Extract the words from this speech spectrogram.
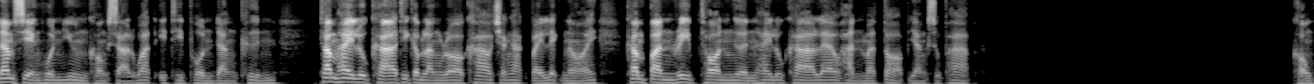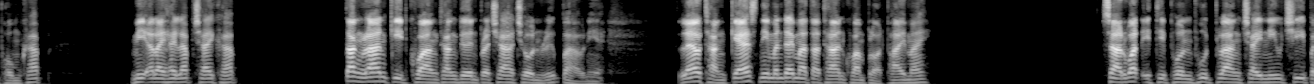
น้ำเสียงหุนยุ่งของสารวัตรอิทธิพลดังขึ้นทำให้ลูกค้าที่กำลังรอข้าวชะงักไปเล็กน้อยคำปันรีบทอนเงินให้ลูกค้าแล้วหันมาตอบอย่างสุภาพ ของผมครับ มีอะไรให้รับใช้ครับ ตั้งร้านกีดขวางทางเดินประชาชนหรือเปล่าเนี่ย แล้วถังแก๊สนี่มันได้มาตรฐานความปลอดภัยไหมสารวัตรอิทธิพลพูดพลางใช้นิ้วชี้ไป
